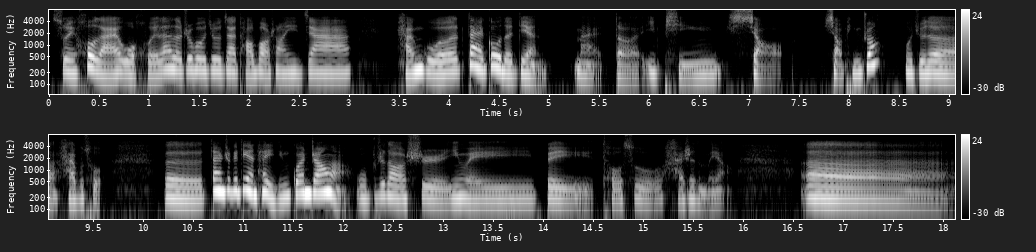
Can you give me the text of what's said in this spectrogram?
所以后来我回来了之后，就在淘宝上一家韩国代购的店买的一瓶小小瓶装，我觉得还不错。呃，但这个店它已经关张了，我不知道是因为被投诉还是怎么样。呃，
